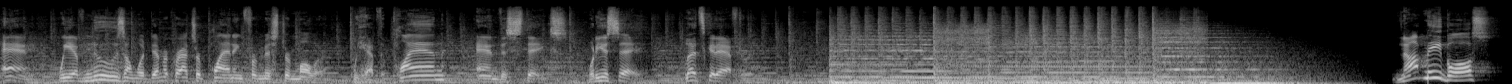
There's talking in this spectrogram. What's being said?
And we have news on what Democrats are planning for Mr. Mueller. We have the plan and the stakes. What do you say? Let's get after it. Not me, boss.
